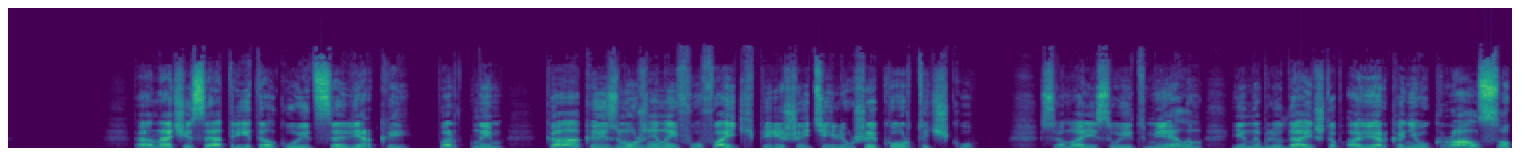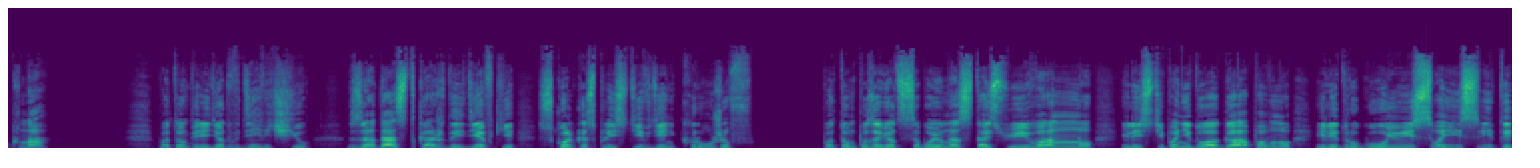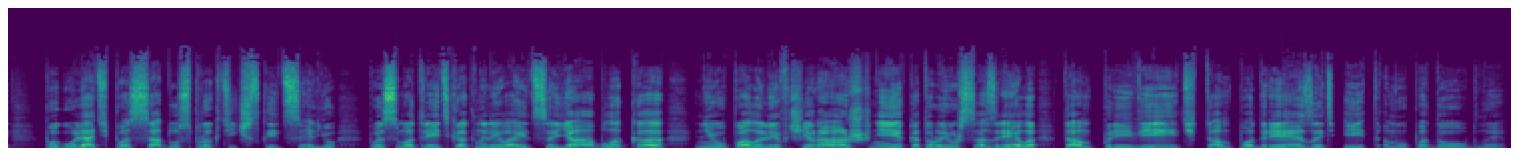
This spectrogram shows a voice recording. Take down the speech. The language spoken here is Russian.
Она часа три толкуется Веркой портным, как из мужниной перешить Илюше курточку сама рисует мелом и наблюдает, чтоб Аверка не украл с окна. Потом перейдет в девичью, задаст каждой девке, сколько сплести в день кружев, потом позовет с собою Настасью Ивановну или Степаниду Агаповну или другую из своей свиты — погулять по саду с практической целью, посмотреть, как наливается яблоко, не упало ли вчерашнее, которое уж созрело, там привить, там подрезать и тому подобное.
